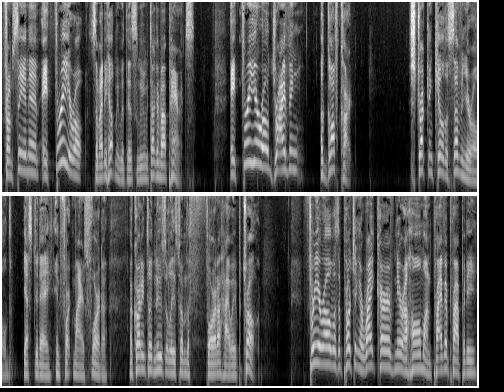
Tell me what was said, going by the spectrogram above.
From CNN, a three year old, somebody help me with this. We're talking about parents. A three year old driving a golf cart struck and killed a seven year old yesterday in Fort Myers, Florida, according to a news release from the Florida Highway Patrol. Three year old was approaching a right curve near a home on private property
